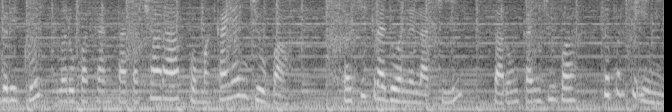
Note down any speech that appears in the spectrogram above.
Berikut merupakan tata cara pemakaian jubah. Bagi graduan lelaki, sarungkan jubah seperti ini.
